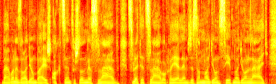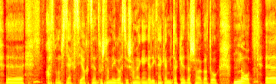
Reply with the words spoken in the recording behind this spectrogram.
bár van ez a nagyon bájos akcentus, ami a szláv, született szlávokra jellemző, ez a nagyon szép, nagyon lágy, ö, azt mondom, szexi akcentus, még azt is, ha megengedik nekem, mint a kedves hallgatók. No, ö,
